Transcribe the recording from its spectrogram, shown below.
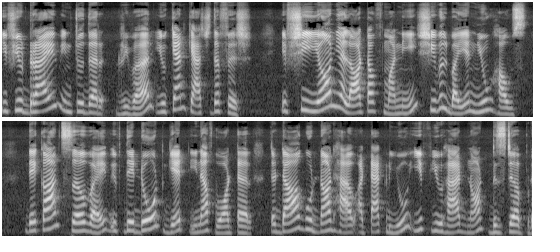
If you drive into the river, you can catch the fish. If she earn a lot of money, she will buy a new house. They can't survive if they don't get enough water. The dog would not have attacked you if you had not disturbed.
